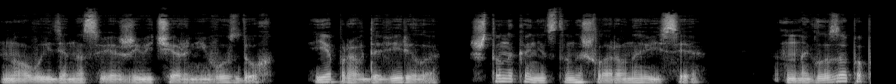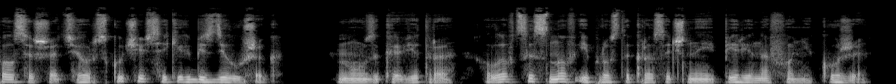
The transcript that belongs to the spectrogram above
но, выйдя на свежий вечерний воздух, я правда верила, что наконец-то нашла равновесие. На глаза попался шатер с кучей всяких безделушек. Музыка ветра, ловцы снов и просто красочные перья на фоне кожи,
